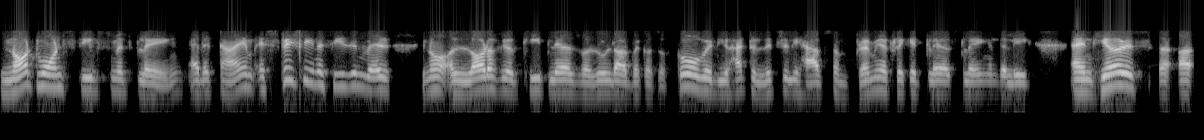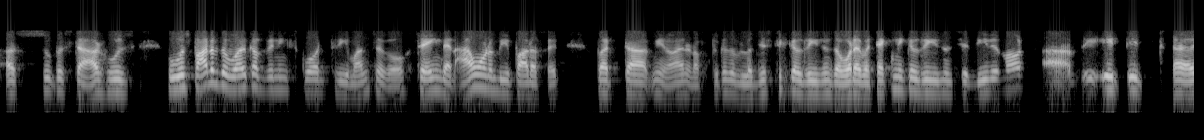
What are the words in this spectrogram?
not want Steve Smith playing at a time, especially in a season where you know a lot of your key players were ruled out because of COVID? You had to literally have some Premier cricket players playing in the league, and here is a, a, a superstar who's who was part of the World Cup winning squad three months ago, saying that I want to be part of it. But uh, you know, I don't know because of logistical reasons or whatever technical reasons to leave him out. Uh, it it uh,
